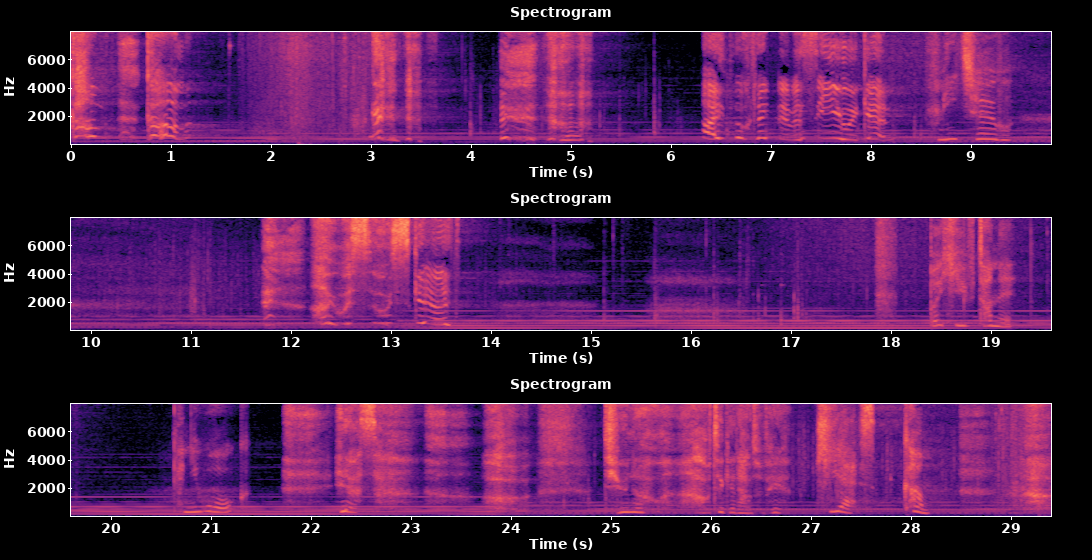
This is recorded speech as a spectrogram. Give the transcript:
come, come! I thought I'd never see you again. Me too. I was so scared. You've done it. Can you walk? Yes. Do you know how to get out of here? Yes. Come.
